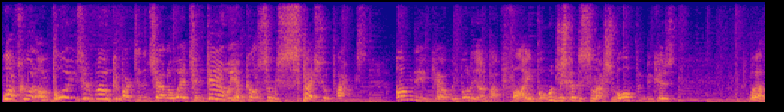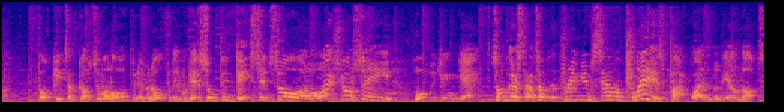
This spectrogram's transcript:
What's going on boys and welcome back to the channel where today we have got some special packs on the account. We've only got about five but we're just going to smash them open because, well, fuck it, I've got them, I'll open them and hopefully we'll get something decent. So let's go see what we can get. So we're going to start off with a Premium Silver Players pack, why the bloody hell not?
